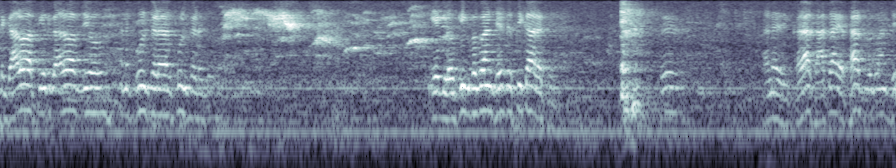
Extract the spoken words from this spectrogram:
એટલે ગાળો આપીએ તો ગાળો આપજો અને ફૂલ ચડાવે ફૂલ ચડાવજો એક લૌકિક ભગવાન છે તે સ્વીકારે છે. અને ખરા સાચા યથાર્થ ભગવાન છે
